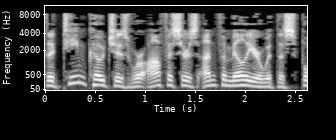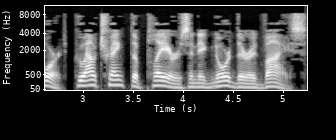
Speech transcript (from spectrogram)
The team coaches were officers unfamiliar with the sport, who outranked the players and ignored their advice.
